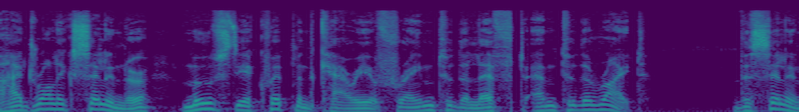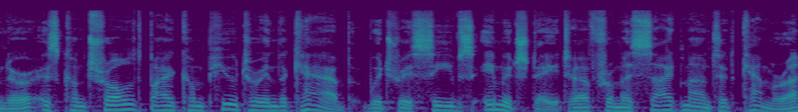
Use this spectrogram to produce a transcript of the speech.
A hydraulic cylinder moves the equipment carrier frame to the left and to the right. The cylinder is controlled by a computer in the cab, which receives image data from a side-mounted camera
